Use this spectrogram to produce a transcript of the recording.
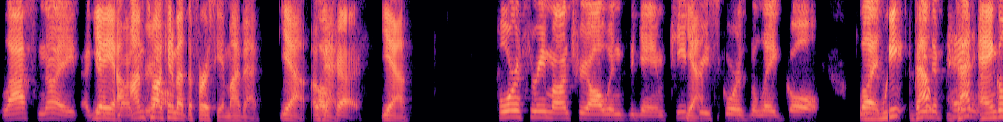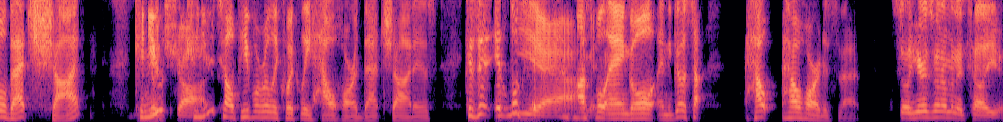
last night. Yeah, yeah. I'm talking about the first game. My bad. Yeah. Okay. Okay. Yeah. Four three Montreal wins the game. Petry Yes. scores the late goal. But we that that angle, that shot. Can you shot. can you tell people really quickly how hard that shot is? Because it, it looks like it's Yeah, an I impossible mean, angle, and it goes to how how hard is that? so here's what I'm going to tell you,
